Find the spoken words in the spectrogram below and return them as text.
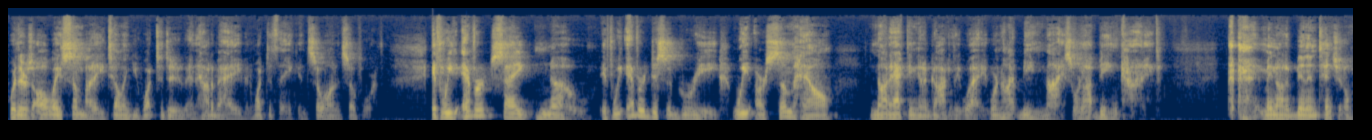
where there's always somebody telling you what to do and how to behave and what to think and so on and so forth. If we ever say no, if we ever disagree, we are somehow not acting in a godly way. We're not being nice. We're not being kind. it may not have been intentional.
